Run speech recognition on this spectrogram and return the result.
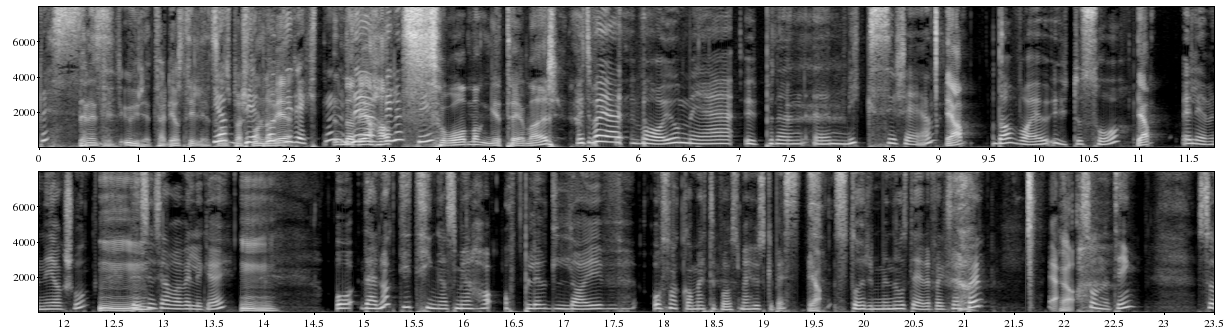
best. Det er nesten litt urettferdig å stille et Ja, sånt det spørsmål når vi, direkten, når vi har hatt si. så mange temaer. Vet du hva, jeg var jo med ut på den uh, Mix i Skien. Ja. Da var jeg jo ute og så Ja. elevene i aksjon. Mm, Det syns jeg var veldig gøy. mm. Og det er nok de tinga som jeg har opplevd live og snakka om etterpå, som jeg husker best. Ja. Stormen hos dere, f.eks. Ja, Ja. Sånne ting. Så,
